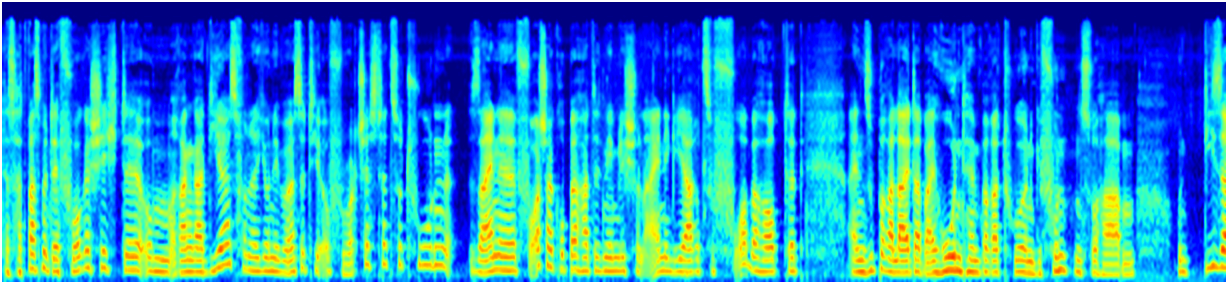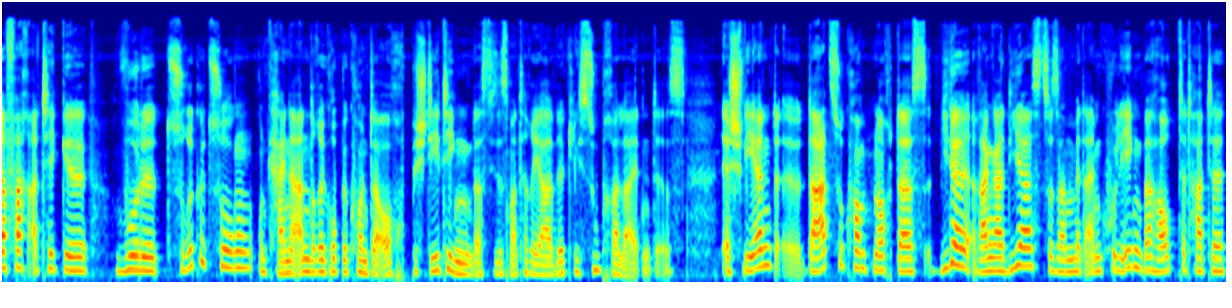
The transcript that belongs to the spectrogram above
Das hat was mit der Vorgeschichte um Ranga Diaz von der University of Rochester zu tun. Seine Forschergruppe hatte nämlich schon einige Jahre zuvor behauptet, einen Superleiter bei hohen Temperaturen gefunden zu haben. Und dieser Fachartikel wurde zurückgezogen und keine andere Gruppe konnte auch bestätigen, dass dieses Material wirklich supraleitend ist. Erschwerend äh, dazu kommt noch, dass wieder Rangadias zusammen mit einem Kollegen behauptet hatte,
